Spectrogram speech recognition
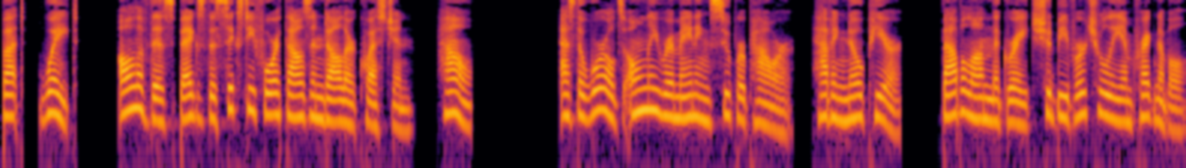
But, wait. All of this begs the $64,000 question how? As the world's only remaining superpower, having no peer, Babylon the Great should be virtually impregnable,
